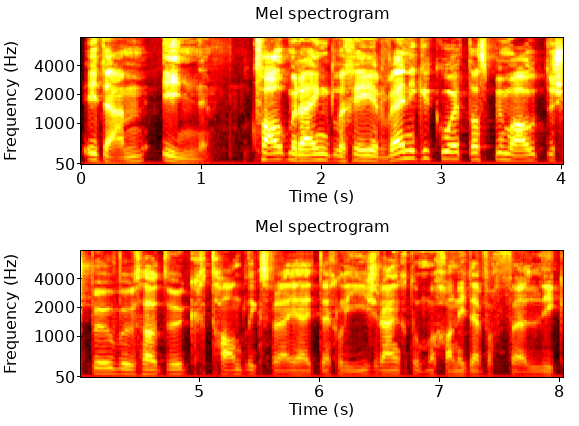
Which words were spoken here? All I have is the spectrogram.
in dem innen. Gefällt mir eigentlich eher weniger gut als beim alten Spiel, weil es halt wirklich die Handlungsfreiheit ein bisschen einschränkt und man kann nicht einfach völlig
